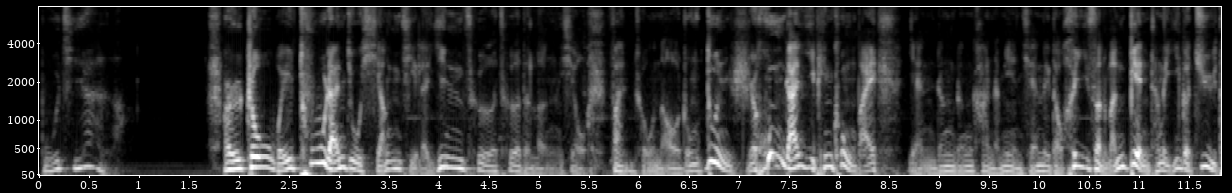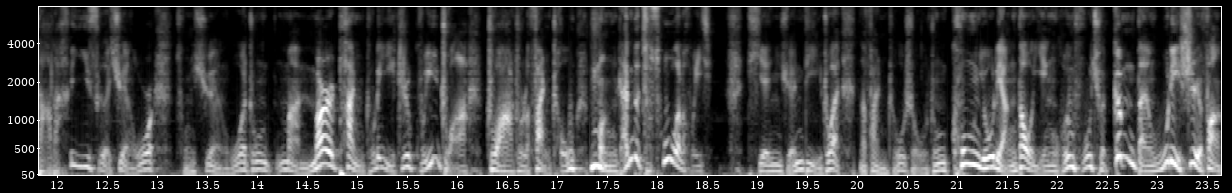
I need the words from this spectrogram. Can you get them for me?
不见了。而周围突然就响起了阴恻恻的冷笑，范畴脑中顿时轰然一片空白，眼睁睁看着面前那道黑色的门变成了一个巨大的黑色漩涡，从漩涡中慢慢探出了一只鬼爪，抓住了范畴，猛然的就搓了回去。天旋地转，那范畴手中空有两道引魂符，却根本无力释放，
